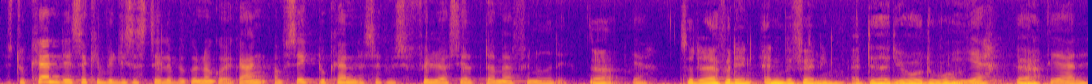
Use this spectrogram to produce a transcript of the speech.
Hvis du kan det, så kan vi lige så stille begynde at gå i gang, og hvis ikke du kan det, så kan vi selvfølgelig også hjælpe dig med at finde ud af det. ja. Ja. Så det er derfor, det er en anbefaling, at det hedder de 8 uger. Ja, Ja. det er det.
